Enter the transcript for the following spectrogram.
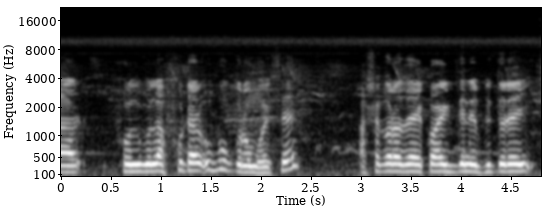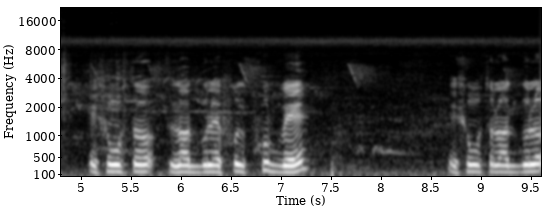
আর ফুলগুলা ফুটার উপক্রম হয়েছে। আশা করা যায় কয়েকদিনের ভিতরেই এই সমস্ত লতগুলো ফুল ফুটবে। এই সমস্ত লতগুলো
